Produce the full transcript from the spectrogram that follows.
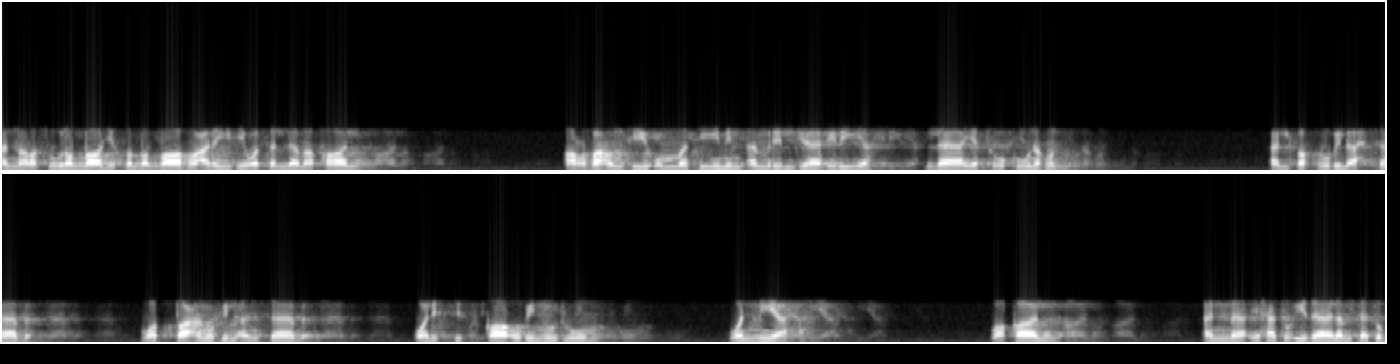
أن رسول الله صلى الله عليه وسلم قال أربع في أمتي من أمر الجاهلية لا يتركونهن. الفخر بالأحساب والطعن في الأنساب والاستسقاء بالنجوم والنياحة. وقال النائحة إذا لم تتب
